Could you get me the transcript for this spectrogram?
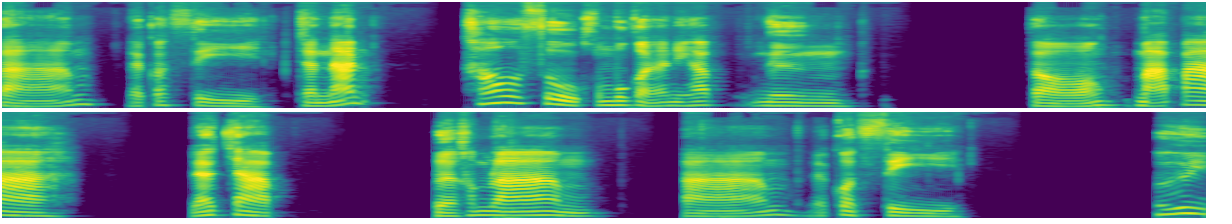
สามแล้วก็สี่จากนั้นเข้าสู่คอมโบก่อนหน้านี้ครับหนึ่งสองหมาป่า แล้วจับเสือคำรามสามแล้วกดสี่เฮ้ย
